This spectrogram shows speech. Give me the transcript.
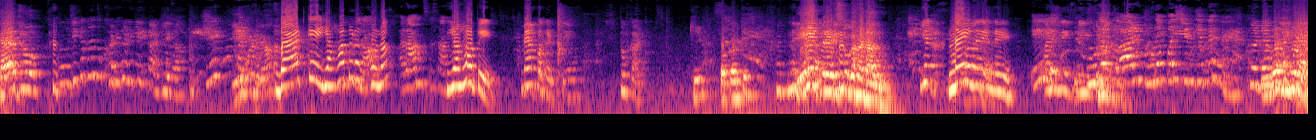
है। जो मुझे क्या पता तू खड़े खड़े केक काट लेगा। बैठ के यहाँ पे रखो ना। आराम से यहाँ पे। मैं पकड़ती हूँ। तू काट। केक पकड़ के? एक मिनट इसको कहाँ डालू? नहीं नहीं नहीं। हैं।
